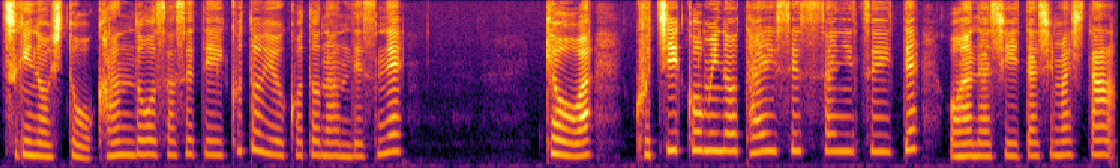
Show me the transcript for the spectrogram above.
次の人を感動させていくということなんですね。今日は口コミの大切さについてお話しいたしました。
